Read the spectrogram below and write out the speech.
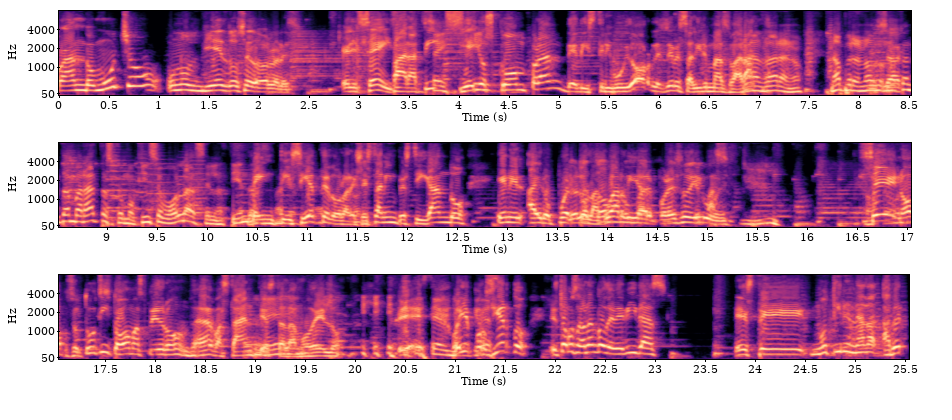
cuando mucho, unos 10, 12 dólares. El 6. Para ti. Si ellos compran de distribuidor, les debe salir más barato. Más barato, ¿no? No, pero no, están tan baratas como 15 bolas en las tiendas. 27 dólares. Están investigando en el aeropuerto La Guardia. por eso digo. Sí, no, pues tú sí tomas, Pedro. Ah, bastante, hasta la modelo. Oye, por cierto, estamos hablando de bebidas. Este, no tiene nada. A ver,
